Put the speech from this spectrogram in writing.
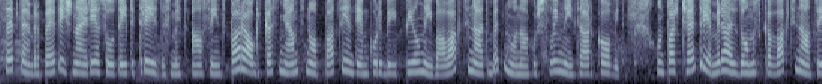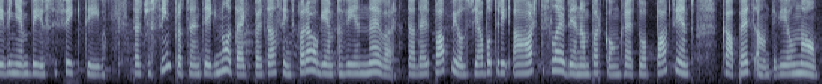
septembra pētīšanai ir iesūtīti 30 asins paraugi, kas ņemti no pacientiem, kuri bija pilnībā vakcinēti, bet nonākuši slimnīcā ar covid. Un par četriem ir aizdomas, ka vakcinācija viņiem bijusi fiktīva. Taču simtprocentīgi noteikti pēc asins paraugiem vien nevar. Tādēļ papildus jābūt arī ārsta slēdzienam par konkrēto pacientu, kāpēc antivielu nav.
